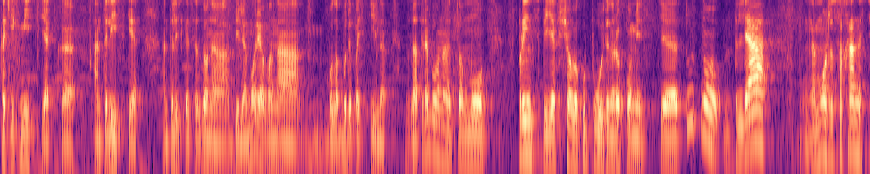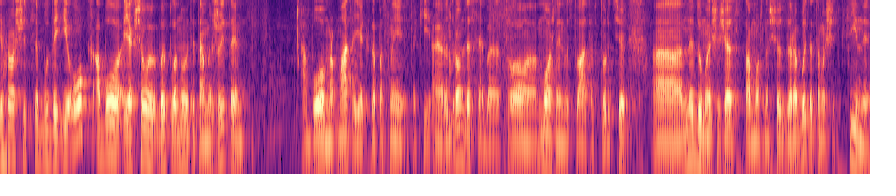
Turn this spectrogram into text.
таких місць, як е, Анталійське, Анталійська ця зона біля моря, вона була буде постійно затребуваною. Тому, принципі, якщо ви купуєте нерухомість е, тут, ну для може сохранності грошей це буде і ок, або якщо ви, ви плануєте там жити. Або мати як запасний такий аеродром для себе, то можна інвестувати в Турцію. Е, Не думаю, що зараз там можна щось заробити, тому що ціни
